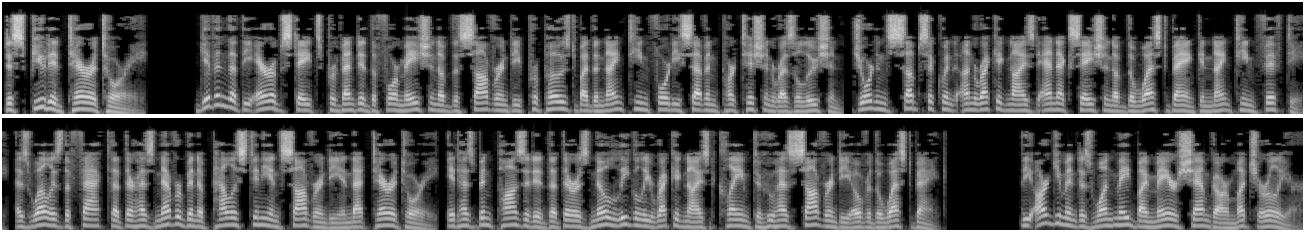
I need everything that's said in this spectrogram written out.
«disputed territory» Given that the Arab states prevented the formation of the sovereignty proposed by the 1947 partition resolution, Jordan's subsequent unrecognized annexation of the West Bank in 1950, as well as the fact that there has never been a Palestinian sovereignty in that territory, it has been posited that there is no legally recognized claim to who has sovereignty over the West Bank. The argument is one made by Meir Shamgar much earlier.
